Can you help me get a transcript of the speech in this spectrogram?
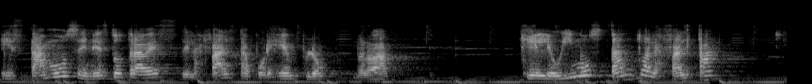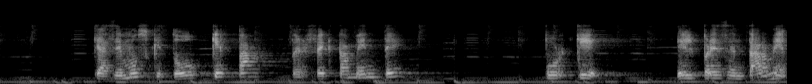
estamos en esto otra vez de la falta, por ejemplo, ¿verdad? Que le oímos tanto a la falta que hacemos que todo quepa perfectamente porque el presentarme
